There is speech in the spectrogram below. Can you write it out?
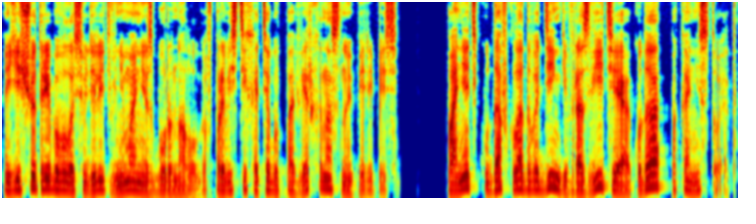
Еще требовалось уделить внимание сбору налогов, провести хотя бы поверхностную перепись понять, куда вкладывать деньги в развитие, а куда пока не стоит.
